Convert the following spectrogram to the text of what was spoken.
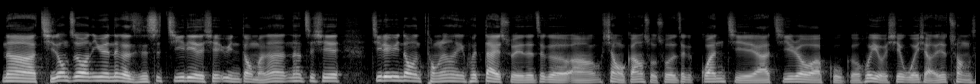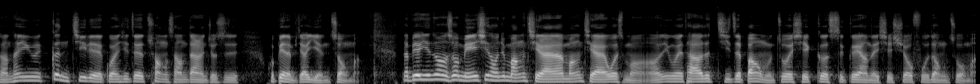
那启动之后，因为那个只是激烈的一些运动嘛，那那这些激烈运动同样也会带随的这个啊、像我刚刚所说的这个关节啊、肌肉啊、骨骼会有一些微小的一些创伤。那因为更激烈的关系，这个创伤当然就是会变得比较严重嘛。那比较严重的时候，免疫系统就忙起来了，忙起来为什么啊？因为它是急着帮我们做一些各式各样的一些修复动作嘛。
